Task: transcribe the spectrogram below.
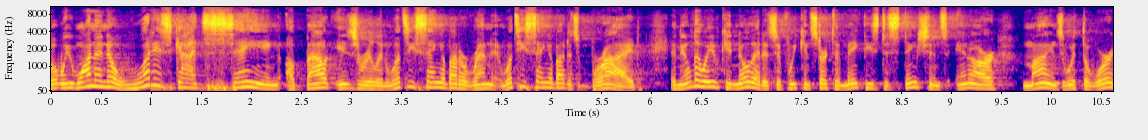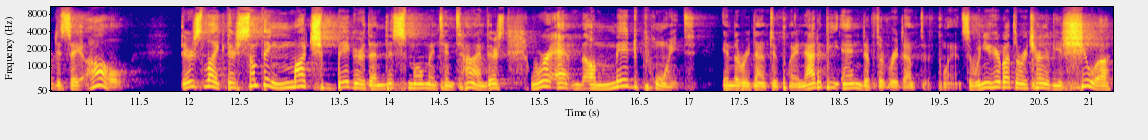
But we want to know what is God saying about Israel and what's he saying about a remnant? What's he saying about his bride? And the only way we can know that is if we can start to make these distinctions in our minds with the word to say, oh, there's like there's something much bigger than this moment in time. There's we're at a midpoint in the redemptive plan, not at the end of the redemptive plan. So when you hear about the return of Yeshua,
